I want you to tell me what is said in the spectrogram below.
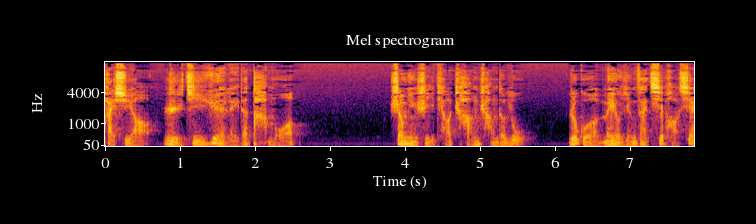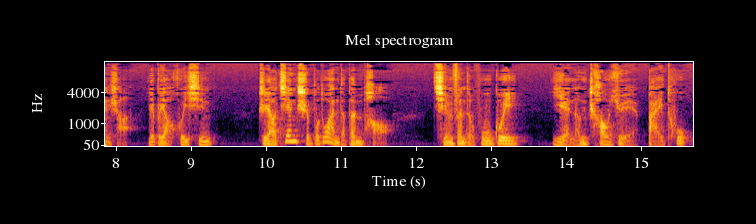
还需要日积月累的打磨。生命是一条长长的路，如果没有赢在起跑线上，也不要灰心，只要坚持不断的奔跑，勤奋的乌龟也能超越白兔。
